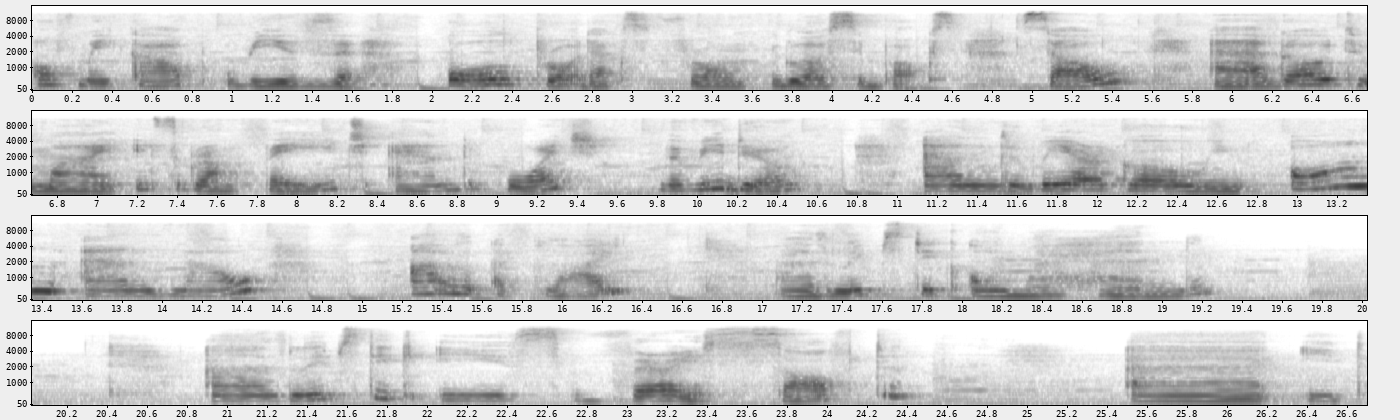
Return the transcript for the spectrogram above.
of makeup with all products from Glossy Box. So uh, go to my Instagram page and watch the video. And we are going on and now I will apply uh, the lipstick on my hand. Uh, the lipstick is very soft. Uh, it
